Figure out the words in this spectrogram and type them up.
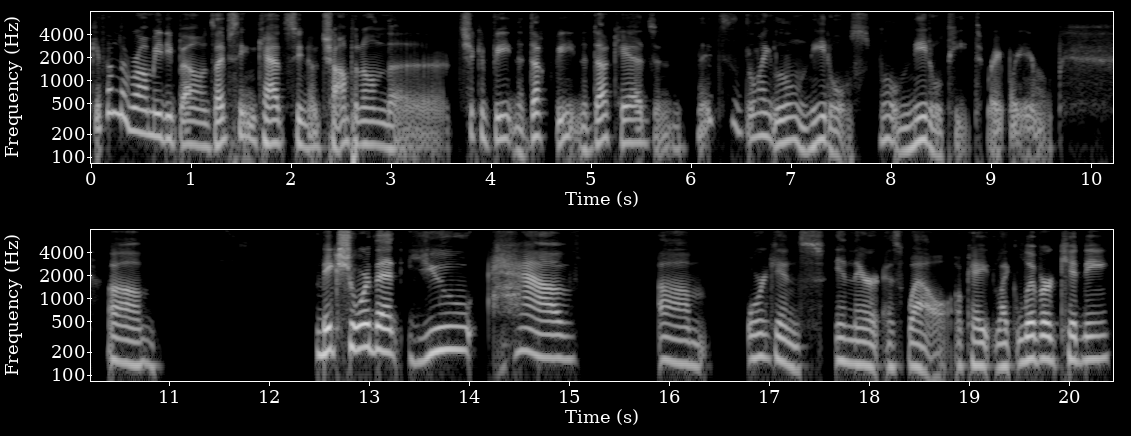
give them the raw meaty bones. I've seen cats, you know, chomping on the chicken feet and the duck feet and the duck heads, and it's like little needles, little needle teeth, right? Um, make sure that you have um organs in there as well. Okay, like liver, kidney.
